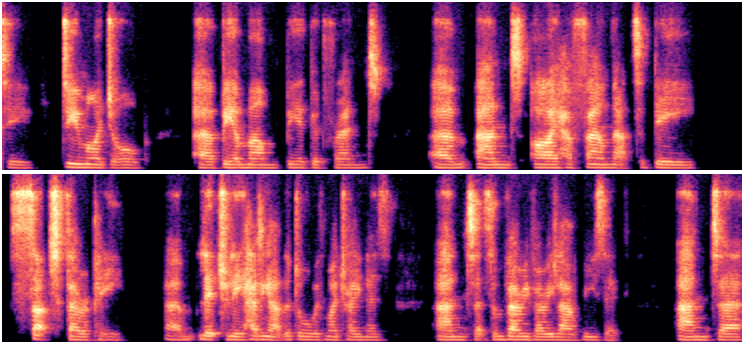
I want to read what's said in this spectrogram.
to do my job, uh, be a mum, be a good friend. Um, and I have found that to be such therapy, um, literally heading out the door with my trainers and uh, some very, very loud music and uh,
